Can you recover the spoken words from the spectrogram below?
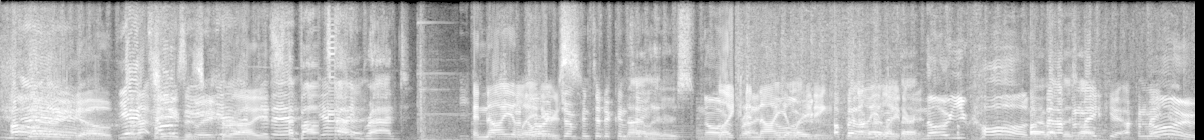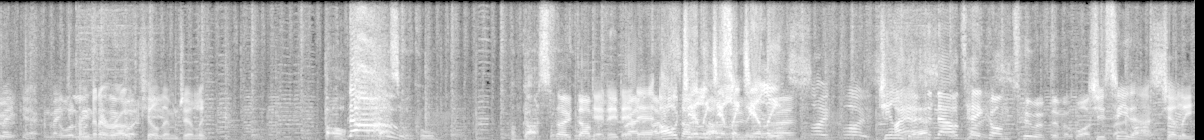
There you go. Yeah, Well, that Tom, was Jesus quick. Christ. Yeah, I did it. About Yeah. time, Brad. Annihilators. Jump into the container. Annihilators. No, Like Brad, annihilating. I bet I can make Annihilator. it. No, you can't. Alright, I about can make it. I can make it. I can make it. I can make it. I'm gonna I road watch kill you. them, Jilly. Oh, I've got something cool. I've got So something dumb. cool. of you, Da-da-da-da. Oh, so Jilly, dumb. Jilly, Jilly. So close. Jilly, I have Yeah. to now take on two of them at once. Did you see Brad. that, Jilly?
